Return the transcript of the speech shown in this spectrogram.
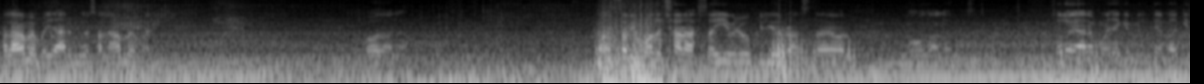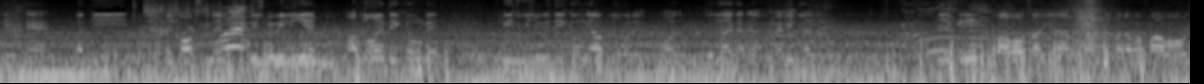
सलाम है भाई आर्मी को सलाम है हमारी बहुत ज़्यादा। रास्ता भी बहुत अच्छा रास्ता है ये बिल्कुल क्लियर रास्ता है और बहुत ज़्यादा रास्ता चलो यार हम वहाँ जाके मिलते हैं बाकी देखते हैं। बाकी छोटे छोटे शॉर्ट्स मैंने बीच बीच में भी लिए हैं। आप लोगों ने देखे होंगे। बीच बीच में भी देखे होंगे आप लोगों ने। बहुत इन्जॉय कर रहे हैं मैं भी इन्जॉय कर रहा हूँ। ये ग्रीन फार्म हाउस आ गया है बना हुआ फार्म हाउस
